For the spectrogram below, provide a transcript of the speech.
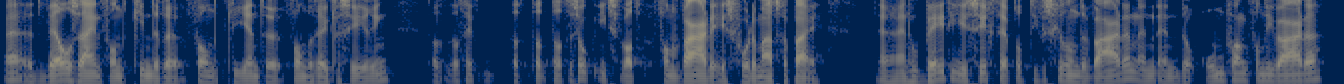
het welzijn van kinderen, van cliënten van de reclassering. Dat, dat, heeft, dat, dat, dat is ook iets wat van waarde is voor de maatschappij. en hoe beter je zicht hebt op die verschillende waarden en, en de omvang van die waarden,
